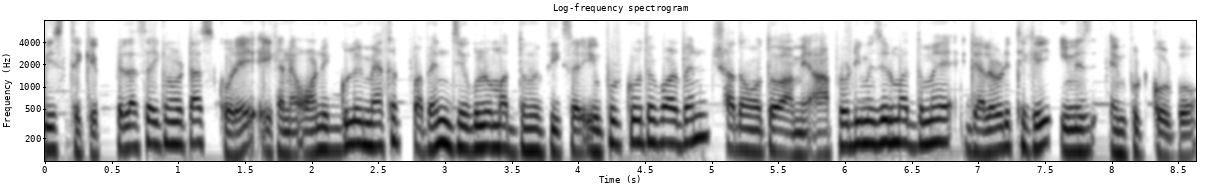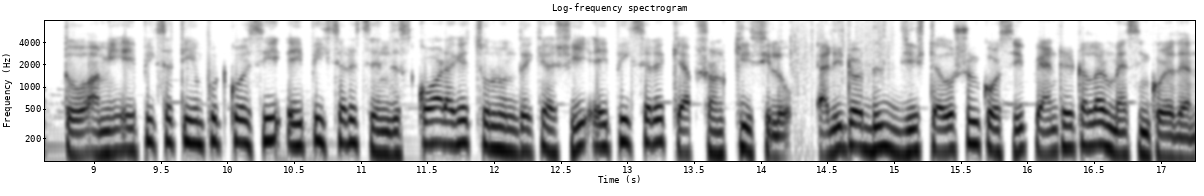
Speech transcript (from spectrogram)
নিচ থেকে প্লাস আইকনে টাচ করে এখানে অনেকগুলো মেথড পাবেন, যেগুলোর মাধ্যমে পিকচার ইনপুট করতে পারবেন। সাধারণত আমি আপলোড ইমেজের মাধ্যমে গ্যালারি থেকে ইমেজ ইনপুট করব। তো আমি এই পিকচারটি ইনপুট করেছি, এই পিকচারে চেঞ্জেস করার আগে চলুন দেখে আসি, এই পিকচারে ক্যাপশন কি ছিল। এডিটর জিনিসটা আকর্ষণ করছি প্যান্টের কালার ম্যাচিং করে দেন।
